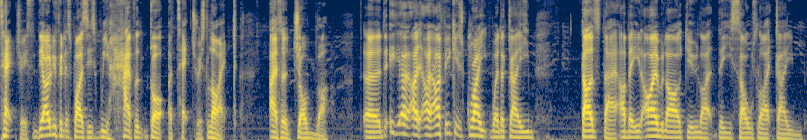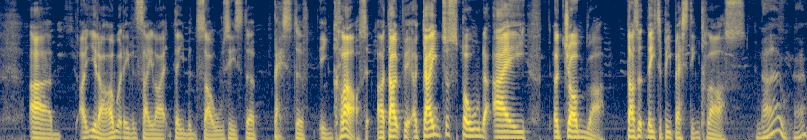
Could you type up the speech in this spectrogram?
Tetris. The only thing that surprises is we haven't got a Tetris like as a genre. Uh, I, I think it's great when a game does that. I mean, I would argue like the Souls like game. Um, I- you know, I wouldn't even say like Demon Souls is the best of in class. I don't think a game to spawn a a genre doesn't need to be best in class. No, no.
